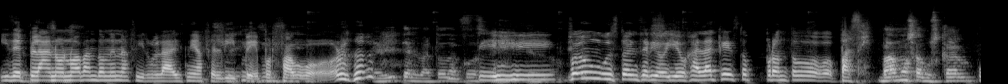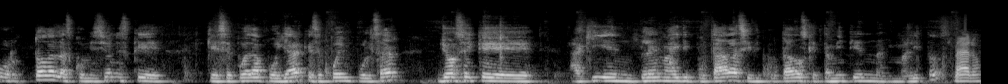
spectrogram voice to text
Y de plano, no abandonen a Firulais ni a Felipe, por favor. Evítenlo a toda costa. Sí, fue un gusto, en serio, y ojalá que esto pronto pase. Vamos a buscar por todas las comisiones que, que se pueda apoyar, que se pueda impulsar. Yo sé que aquí en pleno hay diputadas y diputados que también tienen animalitos Claro.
